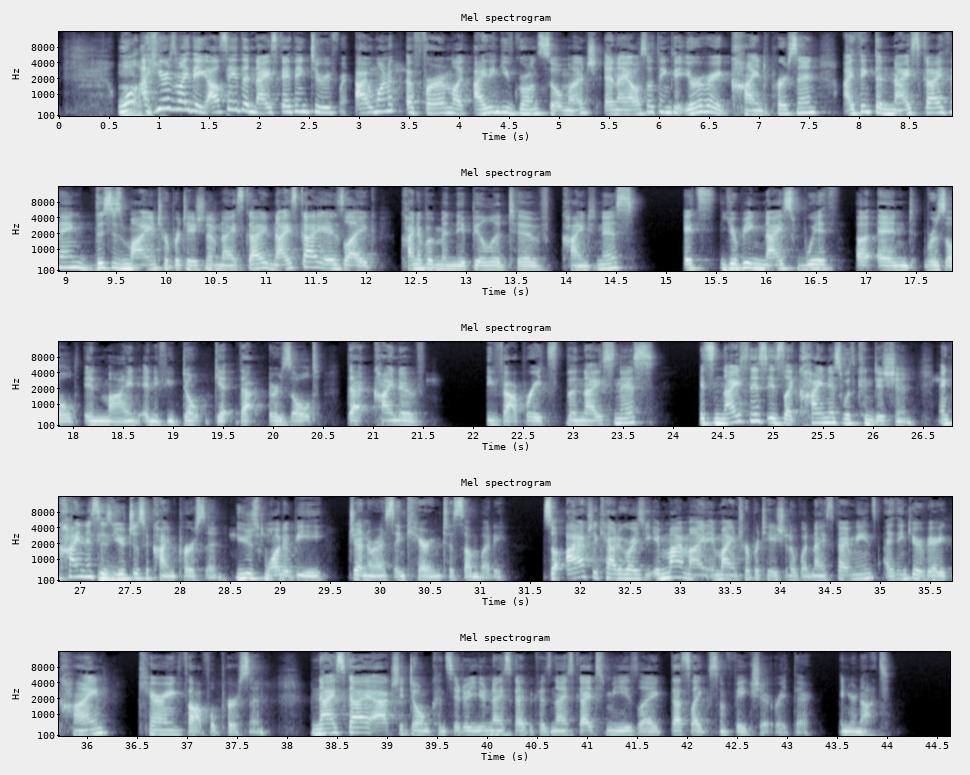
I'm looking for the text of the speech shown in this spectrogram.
Well, um, here's my thing. I'll say the nice guy thing to refer. I want to affirm, like, I think you've grown so much. And I also think that you're a very kind person. I think the nice guy thing, this is my interpretation of nice guy. Nice guy is like kind of a manipulative kindness. It's you're being nice with an end result in mind. And if you don't get that result, that kind of evaporates the niceness it's niceness is like kindness with condition. And kindness is you're mm-hmm. just a kind person. You just want to be generous and caring to somebody. So I actually categorize you in my mind, in my interpretation of what nice guy means. I think you're a very kind, caring, thoughtful person. Nice guy, I actually don't consider you a nice guy because nice guy to me is like, that's like some fake shit right there. And you're not.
